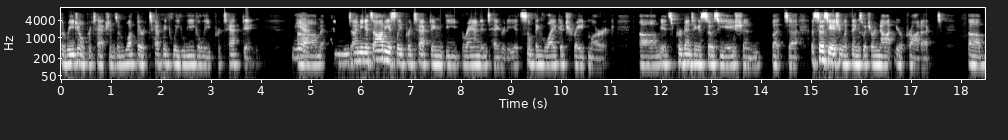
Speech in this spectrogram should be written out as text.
the regional protections and what they're technically legally protecting. Yeah. Um, and I mean, it's obviously protecting the brand integrity. It's something like a trademark. Um, it's preventing association, but uh, association with things which are not your product. Uh,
